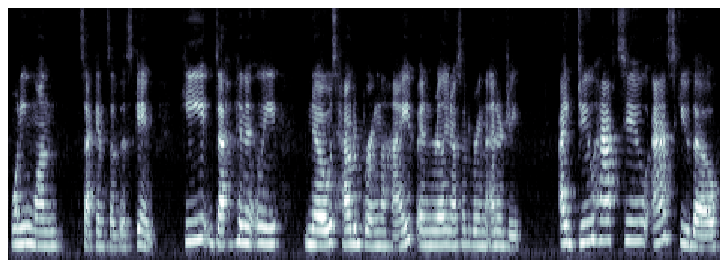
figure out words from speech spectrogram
21 seconds of this game. He definitely knows how to bring the hype and really knows how to bring the energy. I do have to ask you though,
